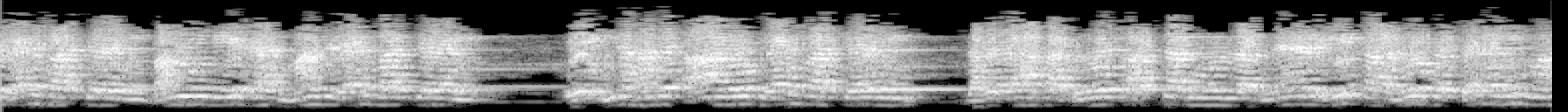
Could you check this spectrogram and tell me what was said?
රැකපත් කරමින් බමුණුගේ රැස් මන්ද රැකපත් කරමින් ඒ ඉරහඳ ආලෝක රැකපත් කරමින් දහදහසක් ලෝක අස්තර මුල්ල නැර ඒක ලෝක තරමින් මහ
